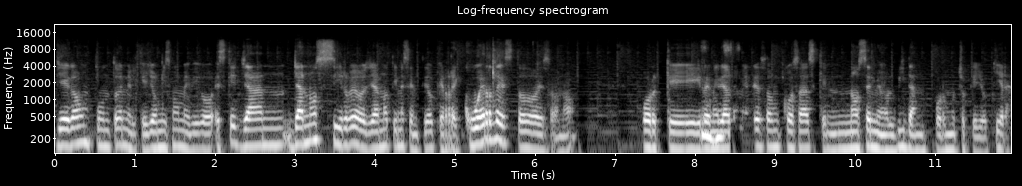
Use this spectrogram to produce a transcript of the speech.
llega un punto en el que yo mismo me digo, es que ya, ya no sirve o ya no tiene sentido que recuerdes todo eso, ¿no? Porque irremediablemente son cosas que no se me olvidan por mucho que yo quiera.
